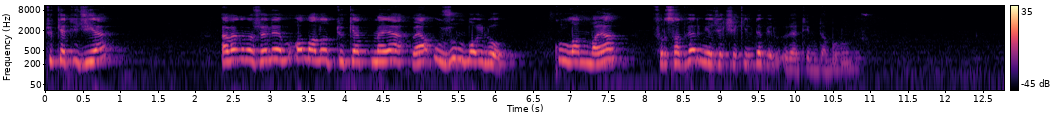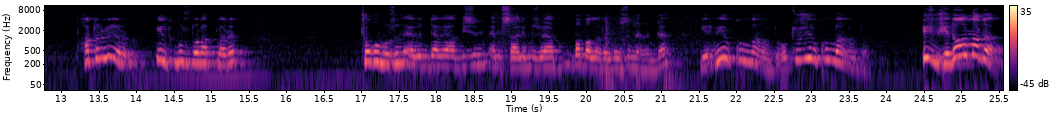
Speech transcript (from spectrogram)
tüketiciye efendime söyleyeyim o malı tüketmeye veya uzun boylu kullanmaya fırsat vermeyecek şekilde bir üretimde bulunur. Hatırlıyorum ilk buzdolapları çoğumuzun evinde veya bizim emsalimiz veya babalarımızın evinde 20 yıl kullanıldı, 30 yıl kullanıldı. Hiçbir şey de olmadı.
